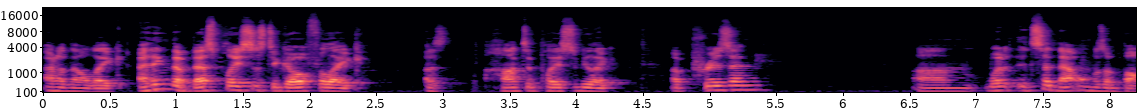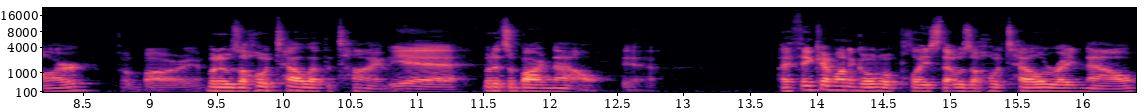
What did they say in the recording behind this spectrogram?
I don't know. Like I think the best places to go for like a haunted place would be like a prison. Um, what it said that one was a bar, A bar, yeah. but it was a hotel at the time. Yeah, But it's a bar now. yeah. I think I want to go to a place that was a hotel right now,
